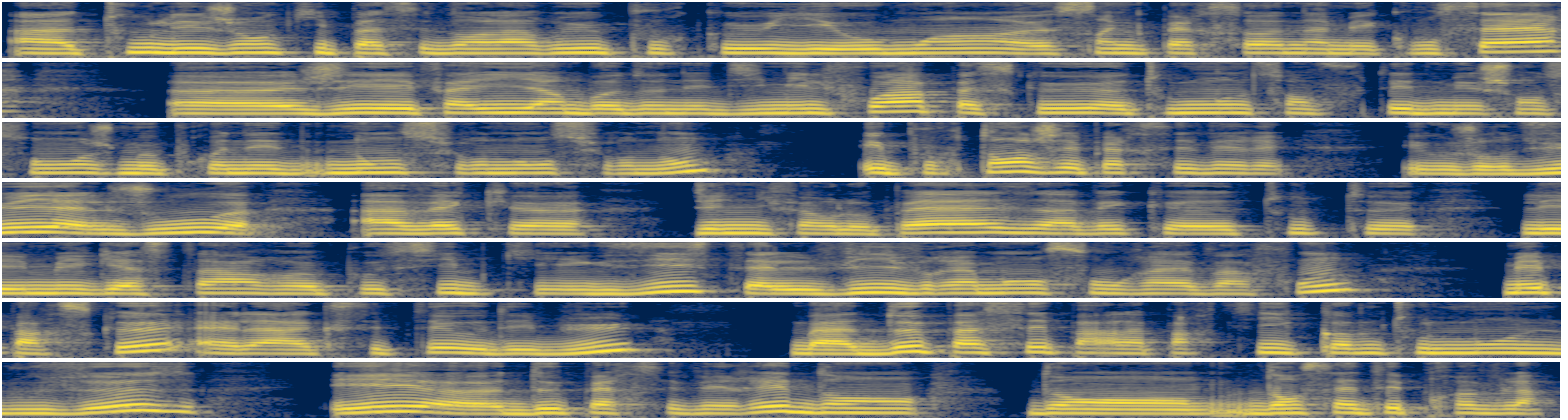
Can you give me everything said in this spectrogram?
à tous les gens qui passaient dans la rue pour qu'il y ait au moins cinq personnes à mes concerts. j'ai failli abandonner dix mille fois parce que tout le monde s'en foutait de mes chansons. Je me prenais nom sur nom sur nom. Et pourtant, j'ai persévéré. Et aujourd'hui, elle joue avec Jennifer Lopez, avec toutes les méga stars possibles qui existent. Elle vit vraiment son rêve à fond mais parce qu'elle a accepté au début bah, de passer par la partie comme tout le monde loseuse et euh, de persévérer dans, dans, cette épreuve-là.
